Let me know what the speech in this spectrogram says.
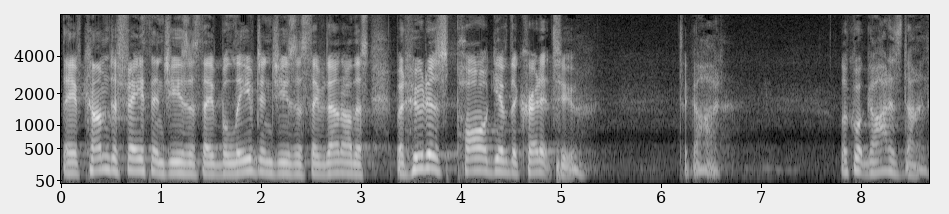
They've come to faith in Jesus, they've believed in Jesus, they've done all this. But who does Paul give the credit to? To God. Look what God has done.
